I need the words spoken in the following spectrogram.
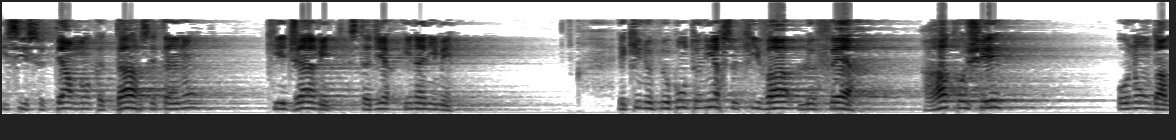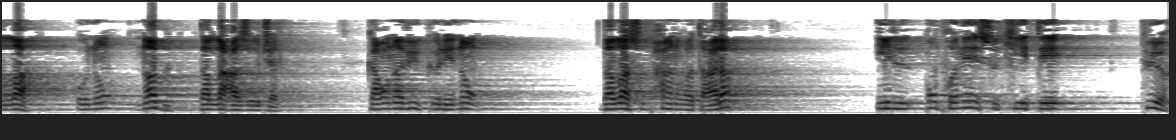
ici ce terme, donc dar, c'est un nom qui est jamid, c'est-à-dire inanimé, et qui ne peut contenir ce qui va le faire raccrocher au nom d'Allah, au nom noble d'Allah Azzawajal. Car on a vu que les noms d'Allah subhanahu wa ta'ala, ils comprenaient ce qui était pur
